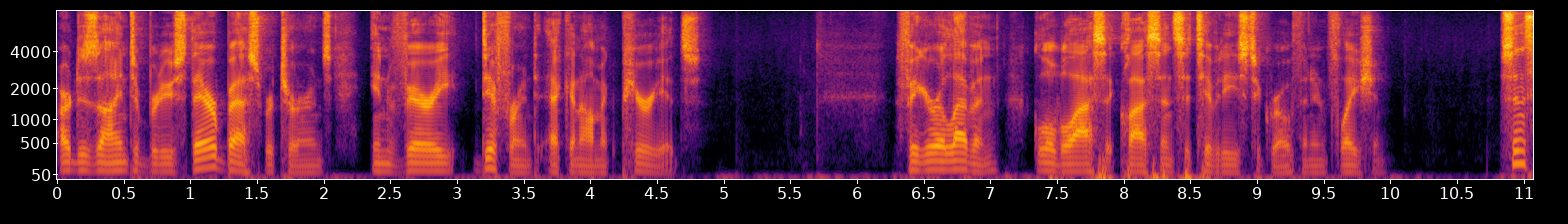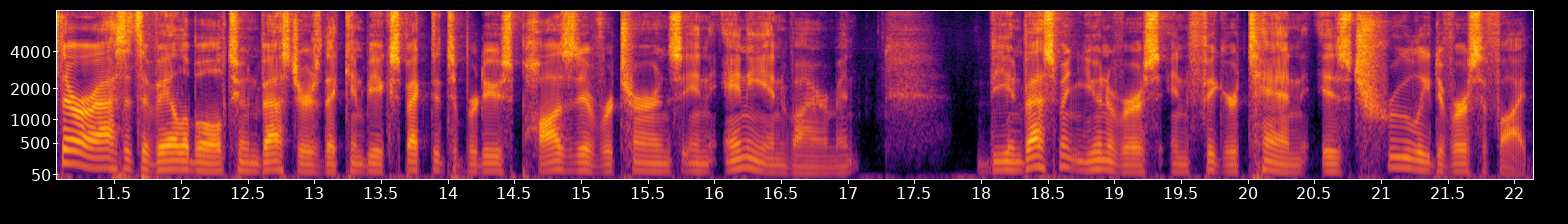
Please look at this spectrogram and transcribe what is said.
are designed to produce their best returns in very different economic periods. Figure 11 Global Asset Class Sensitivities to Growth and Inflation. Since there are assets available to investors that can be expected to produce positive returns in any environment, the investment universe in Figure 10 is truly diversified.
